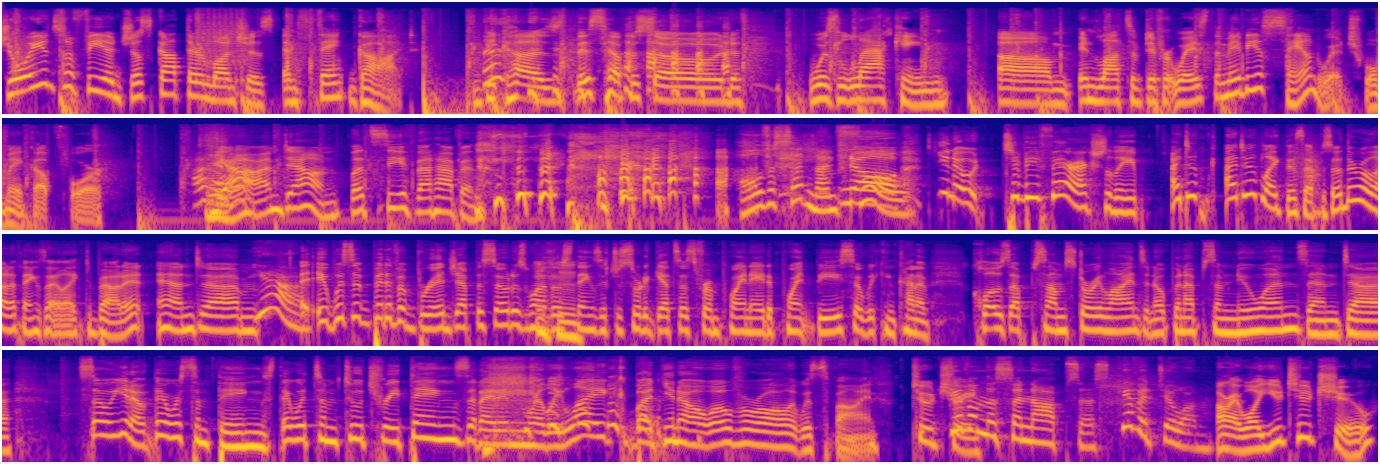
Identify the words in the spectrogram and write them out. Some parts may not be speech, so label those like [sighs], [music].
Joy and Sophia just got their lunches, and thank God, because [laughs] this episode was lacking um, in lots of different ways that maybe a sandwich will make up for. Yeah, I'm down. Let's see if that happens. [laughs] All of a sudden, I'm no, full. you know, to be fair, actually, I did I did like this episode. There were a lot of things I liked about it, and um, Yeah. it was a bit of a bridge episode. Is one of those things that just sort of gets us from point A to point B, so we can kind of close up some storylines and open up some new ones. And uh, so, you know, there were some things. There were some two tree things that I didn't really [laughs] like, but you know, overall, it was fine. Two tree. Give tree. him the synopsis. Give it to him. All right, Well, you two chew,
